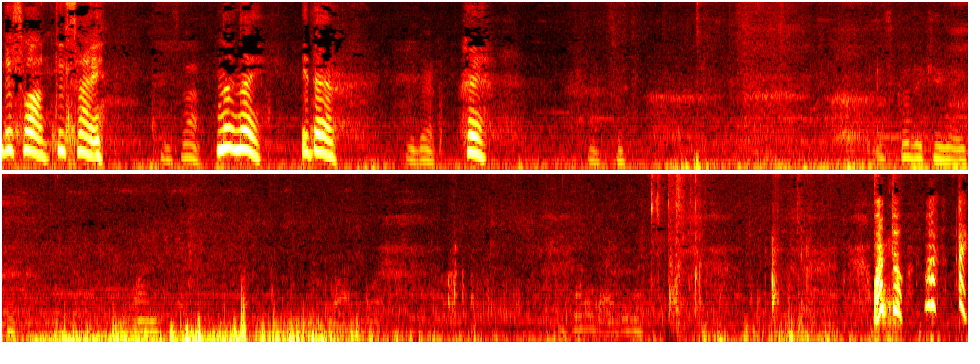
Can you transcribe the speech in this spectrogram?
this one, this side. This one, No, no, either. there. Here. It's good. You can go. One. One, two. Ah, ay.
